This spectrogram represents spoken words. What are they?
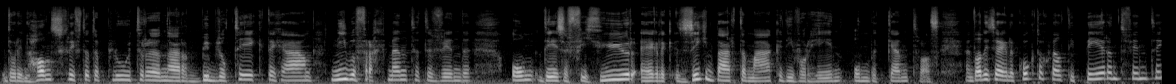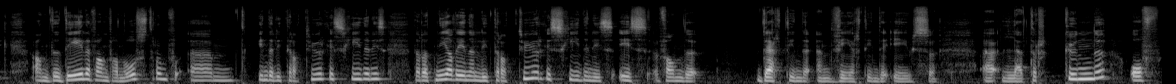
door in handschriften te ploeteren, naar bibliotheek te gaan, nieuwe fragmenten te vinden, om deze figuur eigenlijk zichtbaar te maken die voorheen onbekend was. En dat is eigenlijk ook toch wel typerend, vind ik, aan de delen van Van Oostrom um, in de literatuurgeschiedenis, dat het niet alleen een literatuurgeschiedenis is van de 13e en 14e eeuwse uh, letterkunde of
